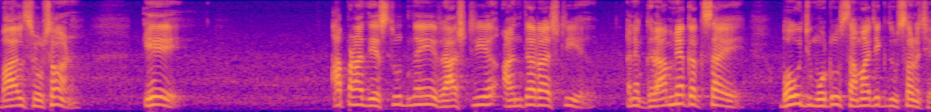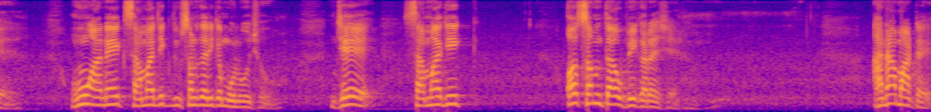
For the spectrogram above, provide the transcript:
બાલ શોષણ એ આપણા દેશનું જ નહીં, રાષ્ટ્રીય, આંતરરાષ્ટ્રીય અને ગ્રામ્ય કક્ષાએ બહુ જ મોટું સામાજિક દૂષણ છે. હું આને એક સામાજિક દૂષણ તરીકે બોલવું છું, જે સામાજિક અસમતા ઊભી કરે છે. આના માટે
